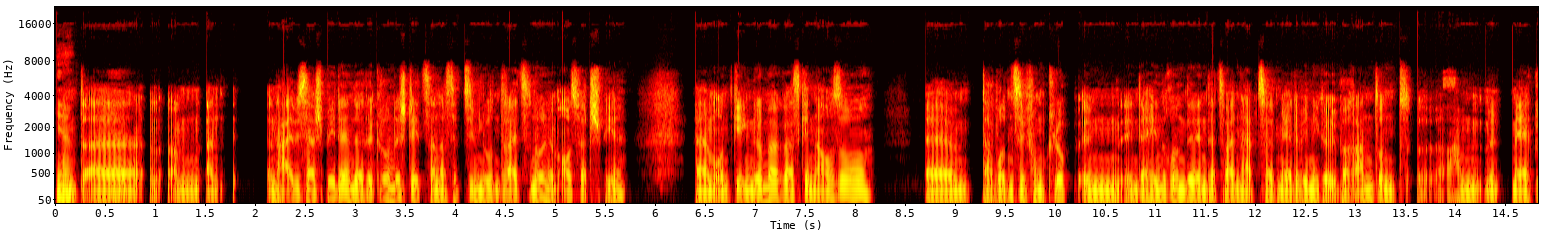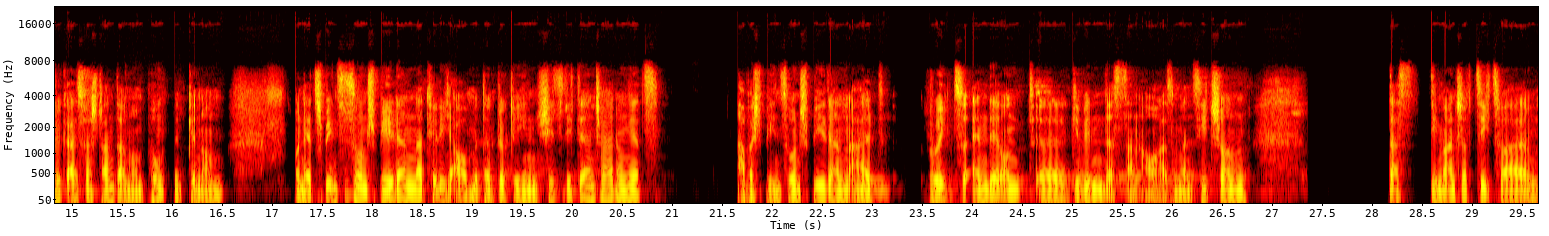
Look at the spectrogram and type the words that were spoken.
Ja. Und äh, an, ein halbes Jahr später in der Rückrunde steht es dann nach 70 Minuten 3 zu 0 im Auswärtsspiel. Ähm, und gegen Nürnberg war es genauso. Ähm, da wurden sie vom Club in, in der Hinrunde in der zweiten Halbzeit mehr oder weniger überrannt und äh, haben mit mehr Glück als Verstand dann noch einen Punkt mitgenommen. Und jetzt spielen sie so ein Spiel dann natürlich auch mit einer glücklichen Schiedsrichterentscheidung jetzt, aber spielen so ein Spiel dann halt ruhig zu Ende und äh, gewinnen das dann auch. Also man sieht schon, dass die Mannschaft sich zwar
